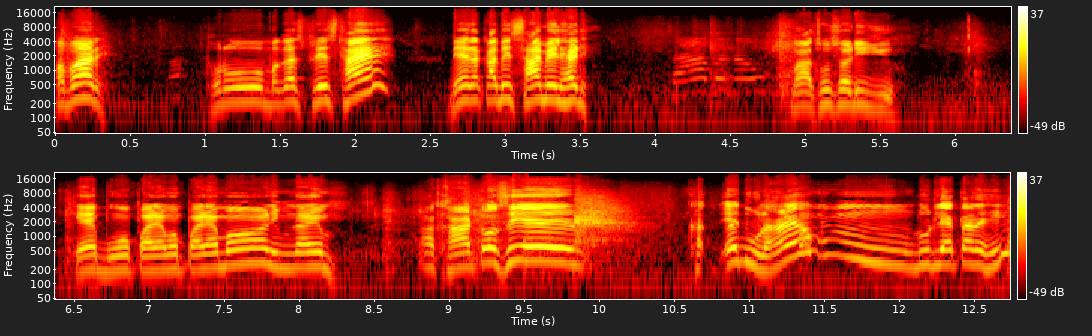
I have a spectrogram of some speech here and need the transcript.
ખબર? થોડું મગજ ફ્રેશ થાય? બે રકાબી સામેલ હેડ. માથું સડી ગયું. કે બૂમો પાડ્યામાં પાડ્યામાં એમના એમ આ ખાટો છે. એ દુણા એમ દૂધ લેતા નહીં.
